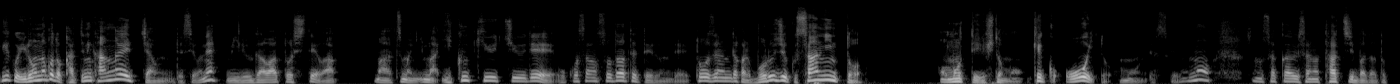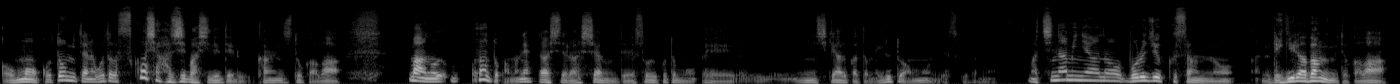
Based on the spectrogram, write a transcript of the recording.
結構いろんなことを勝手に考えちゃうんですよね。見る側としては。まあ、つまり今、育休中でお子さん育ててるんで、当然、だから、ボル塾3人と思っている人も結構多いと思うんですけども、その坂寄さんの立場だとか思うことみたいなことが少し端々出てる感じとかは、まあ、あの、本とかもね、出してらっしゃるんで、そういうことも、えー認識ある方もいるとは思うんですけども。まあ、ちなみにあの、ボルジュックさんのあのレギュラー番組とかは、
